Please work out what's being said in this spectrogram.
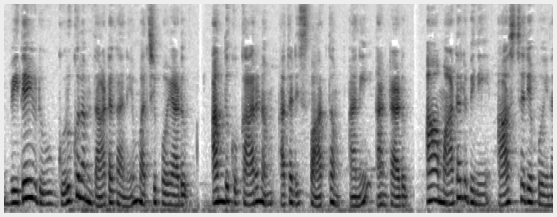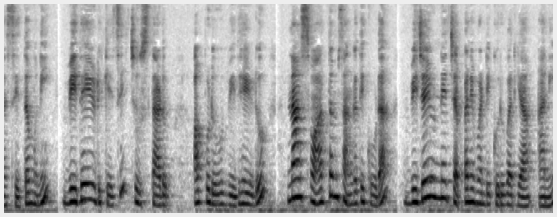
విధేయుడు గురుకులం దాటగానే మర్చిపోయాడు. అందుకు కారణం అతడి స్వార్థం అని అంటాడు. ఆ మాటలు విని ఆశ్చర్యపోయిన సిద్ధముని విధేయుడికేసి చూస్తాడు. అప్పుడు విధేయుడు నా స్వార్థం సంగతి కూడా విజయుణ్ణే చెప్పనివ్వండి గురువర్య అని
